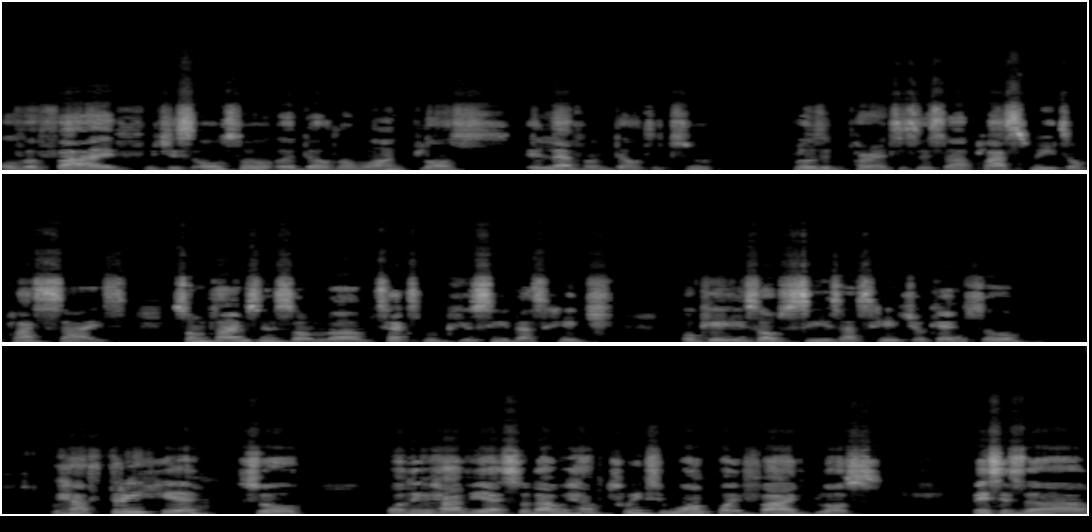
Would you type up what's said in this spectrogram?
over 5 which is also a delta 1 plus 11 delta 2 close the parentheses our class width or class size sometimes in some um, textbook you see it as h okay instead of c is as h okay so we have 3 here so what do we have here? So that we have 21.5 plus. This is, uh,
